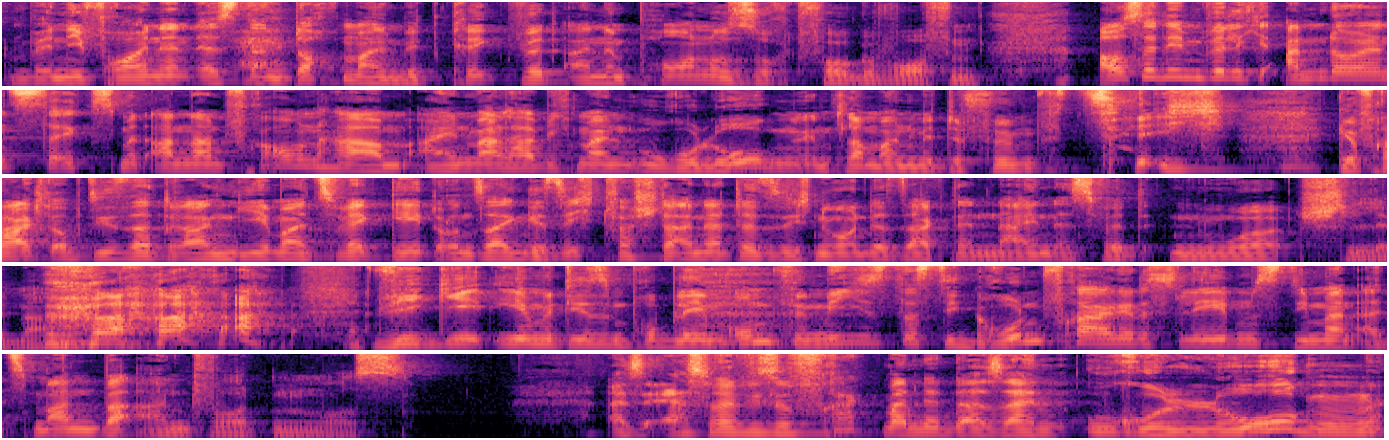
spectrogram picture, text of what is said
Wenn die Freundin es dann doch mal mitkriegt, wird einem Pornosucht vorgeworfen. Außerdem will ich andauernd Sex mit anderen Frauen haben. Einmal habe ich meinen Urologen, in Klammern Mitte 50, gefragt, ob dieser Drang jemals weggeht und sein Gesicht versteinerte sich nur und er sagte, nein, es wird nur schlimmer. Wie geht ihr mit diesem Problem um? Für mich ist das die Grundfrage des Lebens, die man als Mann beantworten muss. Also erstmal, wieso fragt man denn da seinen Urologen,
